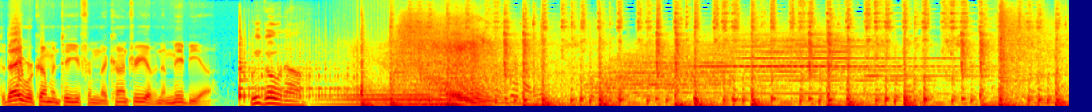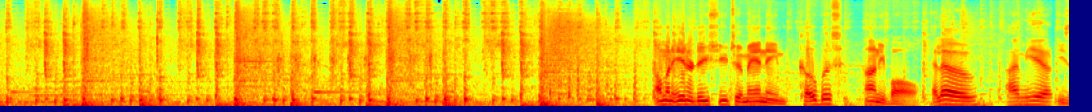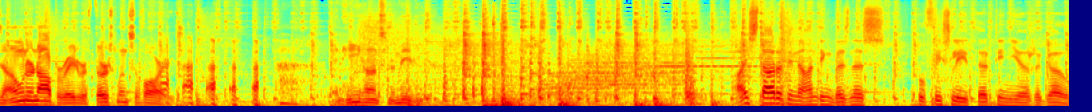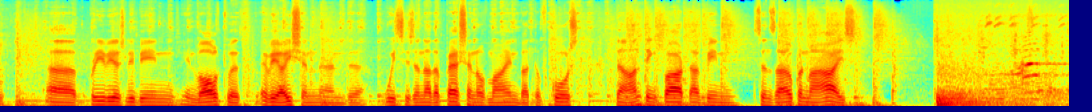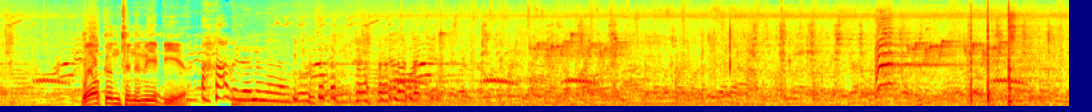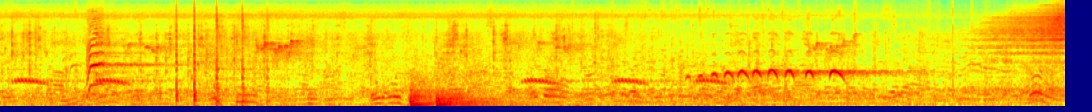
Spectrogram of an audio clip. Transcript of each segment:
Today we're coming to you from the country of Namibia. We go now. I'm going to introduce you to a man named Cobus Honeyball. Hello, I'm here. He's the owner and operator of Thirstland Safaris. and he hunts Namibia. I started in the hunting business officially 13 years ago. Uh, previously been involved with aviation and uh, which is another passion of mine but of course the hunting part I've been since I opened my eyes Welcome to Namibia.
